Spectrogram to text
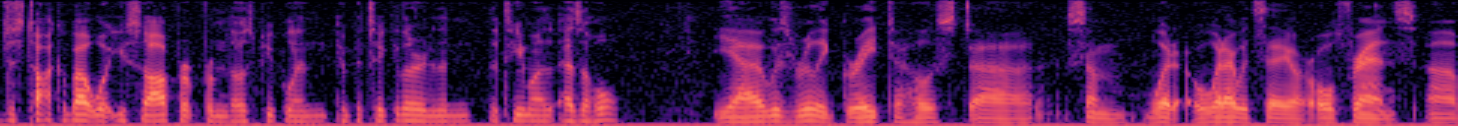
just talk about what you saw for, from those people in, in particular and then the team as a whole. Yeah, it was really great to host uh, some what what I would say are old friends uh,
